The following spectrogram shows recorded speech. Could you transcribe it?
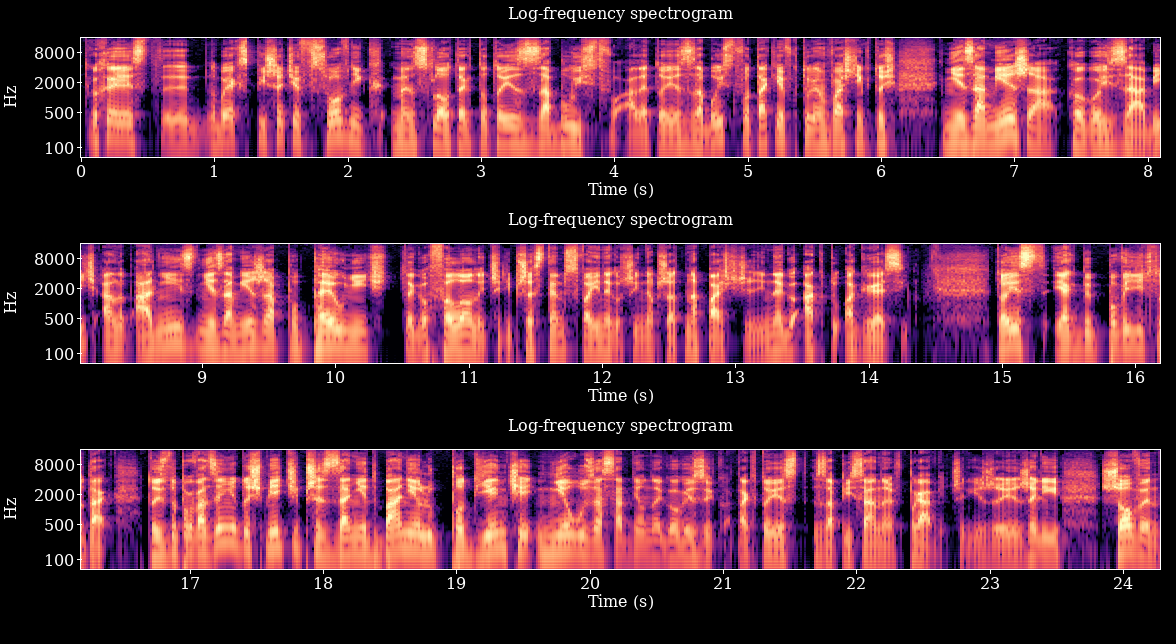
trochę jest, y, no bo jak spiszecie w słownik manslaughter, to to jest zabójstwo, ale to jest zabójstwo takie, w którym właśnie ktoś nie zamierza kogoś zabić, ani nie zamierza popełnić tego felony, czyli przestępstwa innego, czyli na przykład napaści, czyli innego aktu agresji. To jest, jakby powiedzieć to tak, to jest doprowadzenie do śmierci przez zaniedbanie lub podjęcie nieuzasadnionego ryzyka. Tak to jest zapisane w prawie. Czyli, że jeżeli Chauvin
